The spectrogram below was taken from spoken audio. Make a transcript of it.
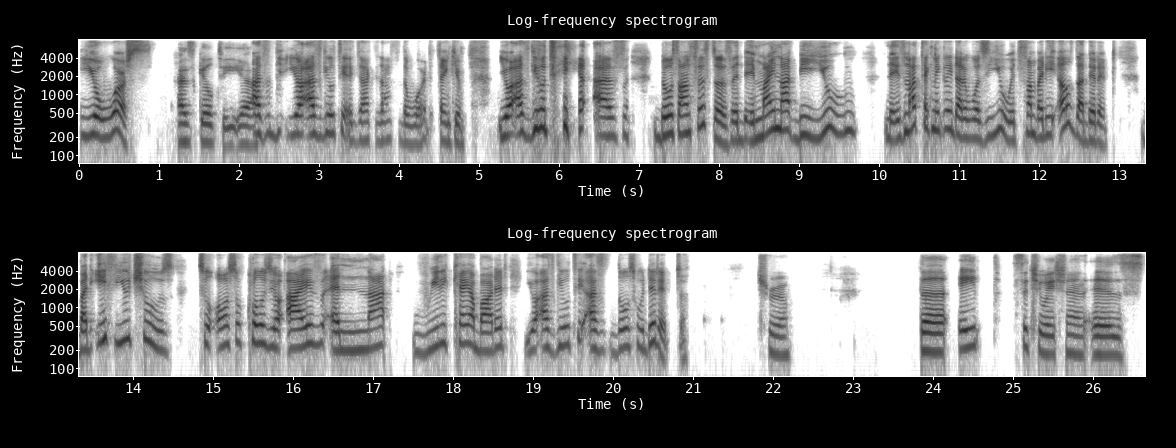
you're worse. As guilty yeah. As you're as guilty exactly that's the word thank you. You're as guilty as those ancestors. It, it might not be you it's not technically that it was you it's somebody else that did it but if you choose to also close your eyes and not really care about it, you're as guilty as those who did it. True. The eighth situation is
